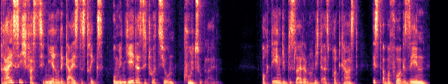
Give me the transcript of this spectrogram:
30 faszinierende Geistestricks, um in jeder Situation cool zu bleiben. Auch den gibt es leider noch nicht als Podcast, ist aber vorgesehen,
